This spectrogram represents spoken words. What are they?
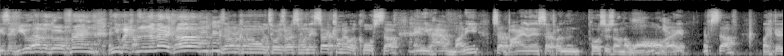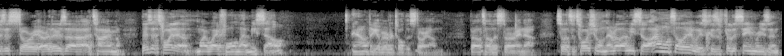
He's like, "You have a girlfriend, and you buy in America." Because I remember coming home with Toys R Us, and when they start coming out with cool stuff, and you have money, start buying them, and start putting posters on the wall, Yeah. right, of stuff. Like there's a story, or there's a, a time, there's a toy that my wife won't let me sell, and I don't think I've ever told this story on, but I'll tell this story right now. So it's a toy she will never let me sell. I won't sell it anyways because for the same reason.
